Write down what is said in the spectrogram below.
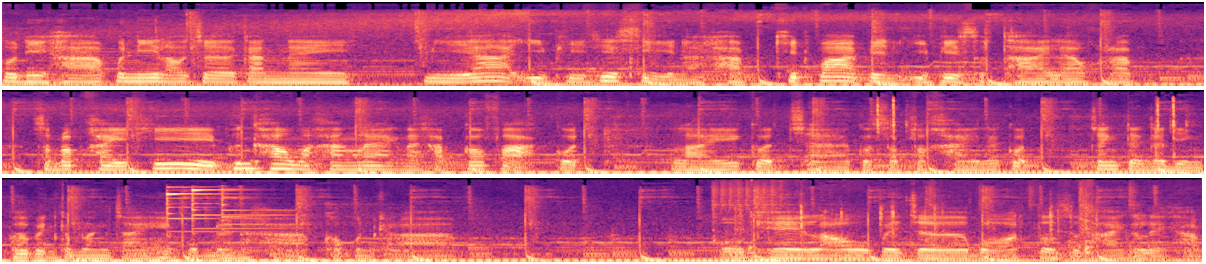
สวัสดีครับ วันนี้เราเจอกันในมีย่า EP ที่ 4 นะครับ คิดว่าเป็น EP สุดท้ายแล้วครับสำหรับใครที่เพิ่งเข้ามาครั้งแรกนะครับ ก็ฝากกดไลค์กดแชร์ กด Subscribe และกดแจ้งเตือนกระดิ่งเพื่อเป็นกำลังใจให้ผมด้วยนะครับ ขอบคุณครับ โอเคเราไปเจอบอสตัวสุดท้ายกันเลยครับ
